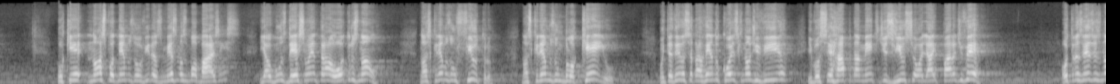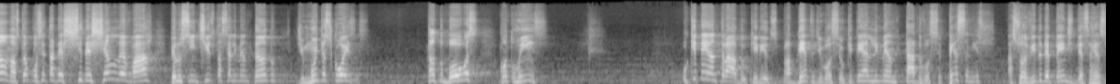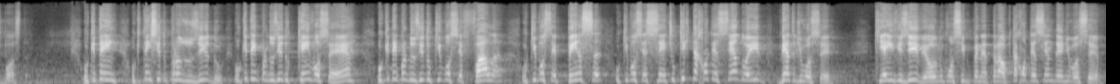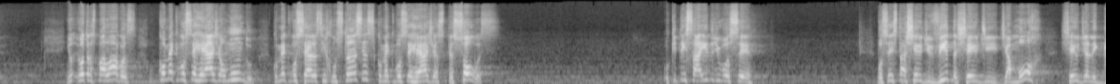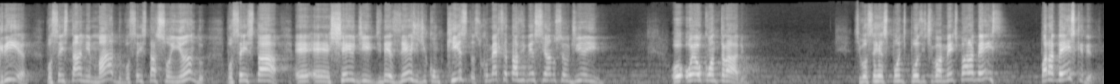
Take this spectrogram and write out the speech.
Porque nós podemos ouvir as mesmas bobagens e alguns deixam entrar, outros não. Nós criamos um filtro, nós criamos um bloqueio. Muitas vezes você está vendo coisas que não devia e você rapidamente desvia o seu olhar e para de ver. Outras vezes não, nós você está se deixando levar pelo sentido, está se alimentando de muitas coisas, tanto boas quanto ruins. O que tem entrado, queridos, para dentro de você? O que tem alimentado você? Pensa nisso. A sua vida depende dessa resposta. O que tem, o que tem sido produzido, o que tem produzido quem você é, o que tem produzido o que você fala, o que você pensa, o que você sente, o que está acontecendo aí dentro de você, que é invisível, eu não consigo penetrar, o que está acontecendo dentro de você. Em outras palavras, como é que você reage ao mundo? Como é que você reage às circunstâncias? Como é que você reage às pessoas? O que tem saído de você? Você está cheio de vida, cheio de, de amor, cheio de alegria? Você está animado? Você está sonhando? Você está é, é, cheio de, de desejos, de conquistas? Como é que você está vivenciando o seu dia aí? Ou, ou é o contrário? Se você responde positivamente, parabéns. Parabéns, querido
